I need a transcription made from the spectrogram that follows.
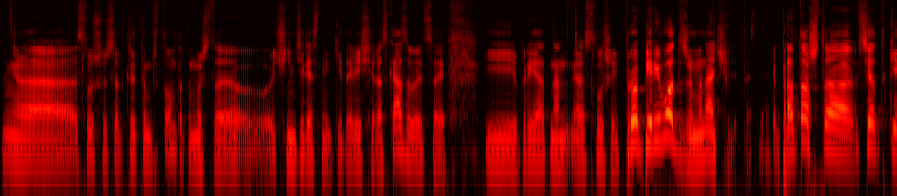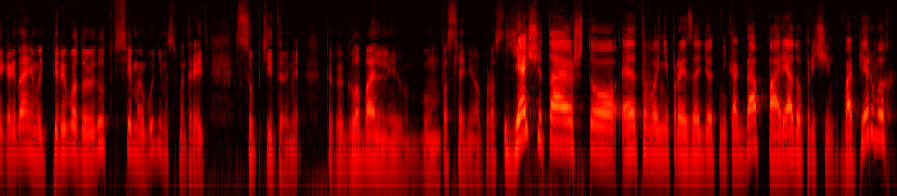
э, слушаю с открытым ртом, потому что очень интересные какие-то вещи рассказываются и приятно э, слушать. Про перевод же мы начали-то. Про то, что все-таки когда-нибудь переводы уйдут, все мы будем смотреть с субтитрами. Такой глобальный последний вопрос. Я считаю, что этого не произойдет никогда по ряду причин. Во-первых,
